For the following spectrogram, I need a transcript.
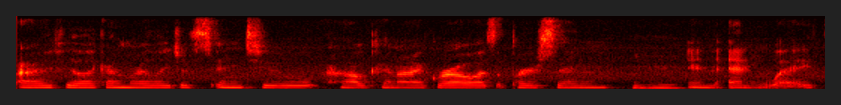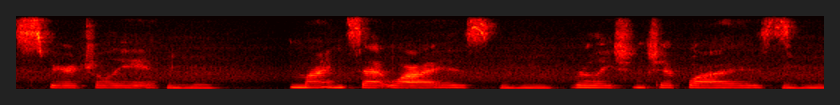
Mm-hmm. I feel like I'm really just into how can I grow as a person hmm in any way, spiritually, hmm mindset wise, hmm relationship wise. hmm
